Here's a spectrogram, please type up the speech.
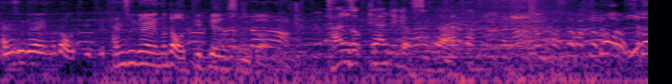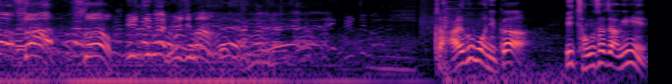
단속이라는 건데 어떻게 단속이라는 건데 어떻게 피하셨습니까? 단속 피한 적이 없습니다. 스톱! 스톱! 밀지 마, 밀지 마. 자 알고 보니까 이 정 사장이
